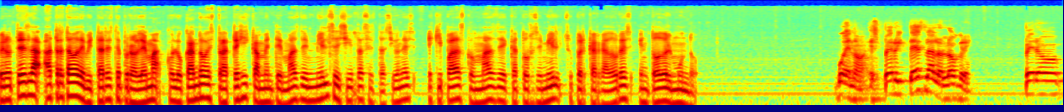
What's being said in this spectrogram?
Pero Tesla ha tratado de evitar este problema colocando estratégicamente más de 1.600 estaciones equipadas con más de 14.000 supercargadores en todo el mundo. Bueno, espero y Tesla lo logre. Pero,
